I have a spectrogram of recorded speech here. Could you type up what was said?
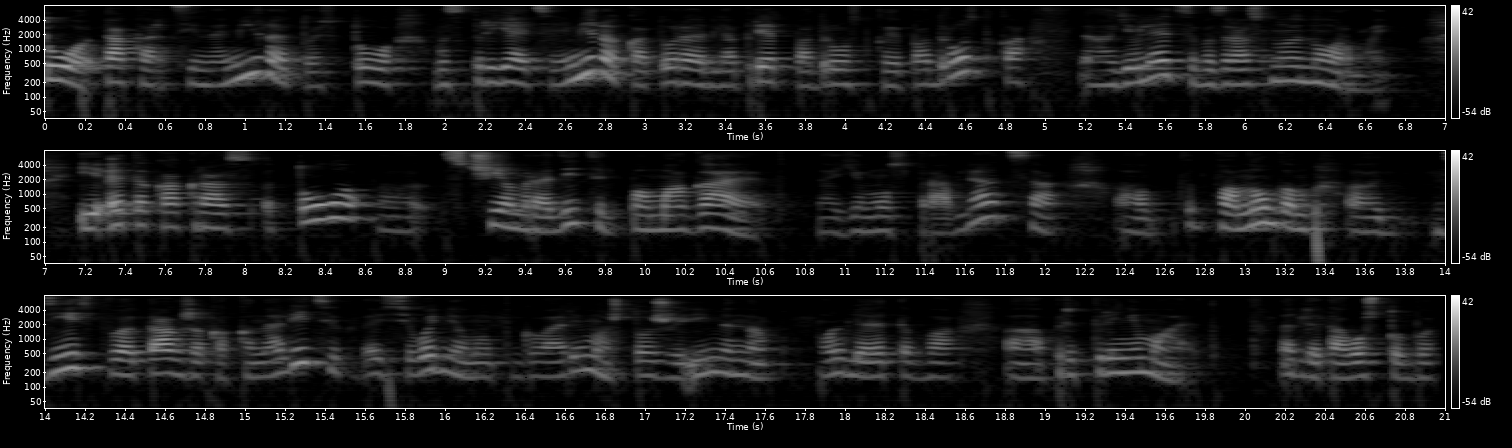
то, та картина мира, то есть то восприятие мира, которое для предподростка и подростка является возрастной нормой. И это как раз то, с чем родитель помогает ему справляться, во многом действуя так же, как аналитик. И сегодня мы поговорим, а что же именно он для этого предпринимает для того, чтобы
